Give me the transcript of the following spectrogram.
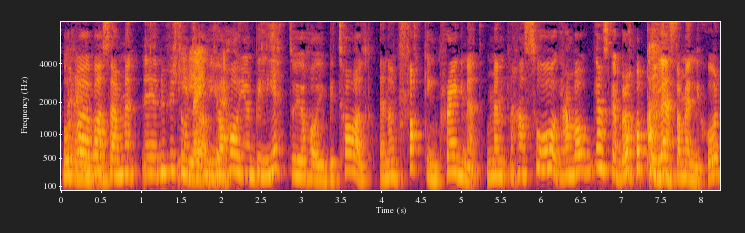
Och då var jag bara så här, men eh, nu förstår inte jag. inte Jag har ju en biljett och jag har ju betalt and I'm fucking pregnant. Men han såg, han var ganska bra på att läsa människor.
